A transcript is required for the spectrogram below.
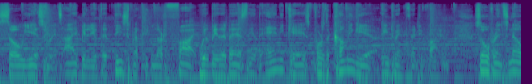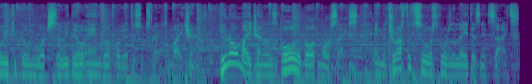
So yes friends, I believe that this particular 5 will be the best in any case for the coming year in 2025. So friends, now you keep going watch the video and don't forget to subscribe to my channel. You know my channel is all about motorcycles and a trusted source for the latest insights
